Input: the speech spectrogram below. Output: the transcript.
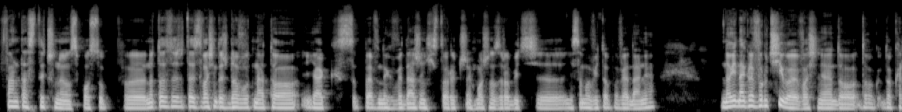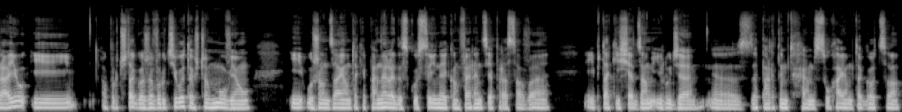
w fantastyczny sposób, e, no to, to jest właśnie też dowód na to, jak z pewnych wydarzeń historycznych można zrobić e, niesamowite opowiadanie. No i nagle wróciły właśnie do, do, do kraju i oprócz tego, że wróciły, to jeszcze mówią i urządzają takie panele dyskusyjne i konferencje prasowe i ptaki siedzą i ludzie e, z zapartym tchem słuchają tego, co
